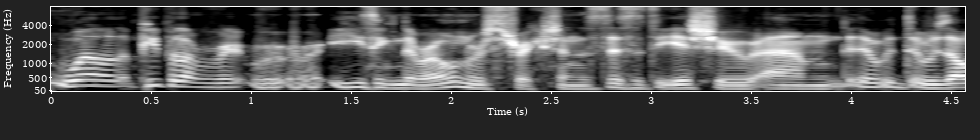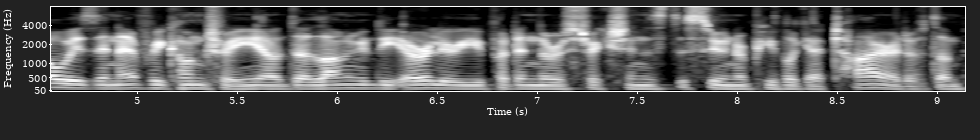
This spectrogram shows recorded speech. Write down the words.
Well, people are re- re- easing their own restrictions. This is the issue. Um, it, it, was always in every country. You know, the longer, the earlier you put in the restrictions, the sooner people get tired of them.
